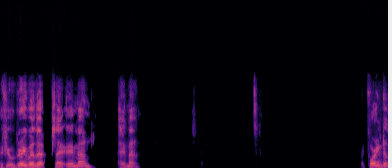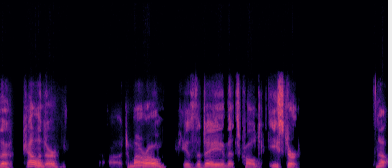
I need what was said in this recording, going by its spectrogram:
if you agree with it, say amen. Amen. According to the calendar, uh, tomorrow is the day that's called Easter. Not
